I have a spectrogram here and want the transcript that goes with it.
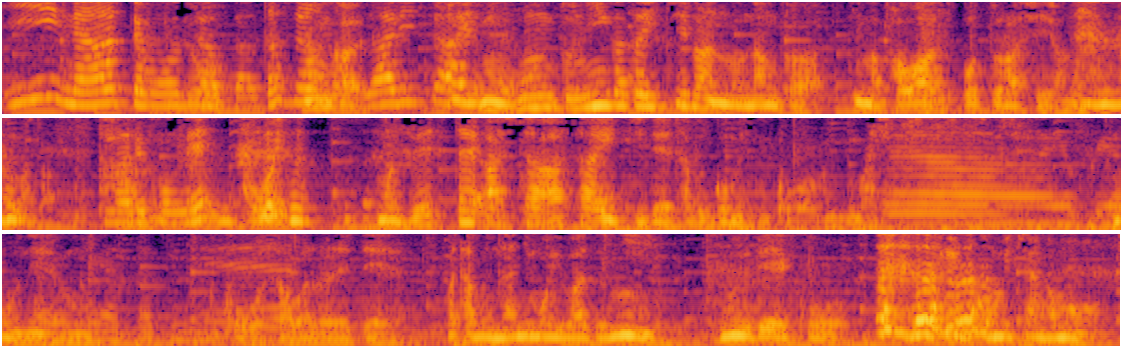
いいなって思っちゃった。私もなんかやりたい。もうほんと新潟一番のなんか今パワースポットらしいあの頭が丸米？すごい。もう絶対明日朝一で多分ゴメスにこうワシいャワシャワシャワシャワシもうねもうこう触られて、まあ、多分何も言わずに無でこう受けるコミちゃんがもう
